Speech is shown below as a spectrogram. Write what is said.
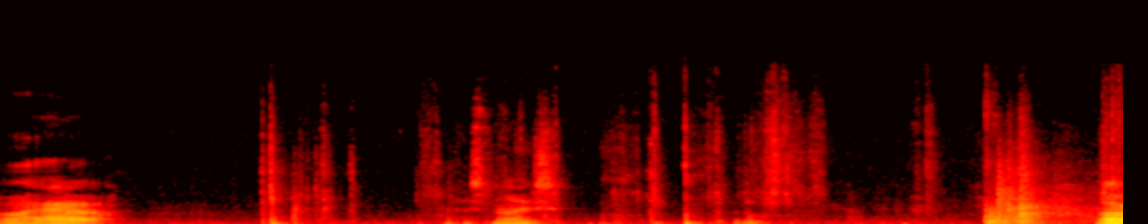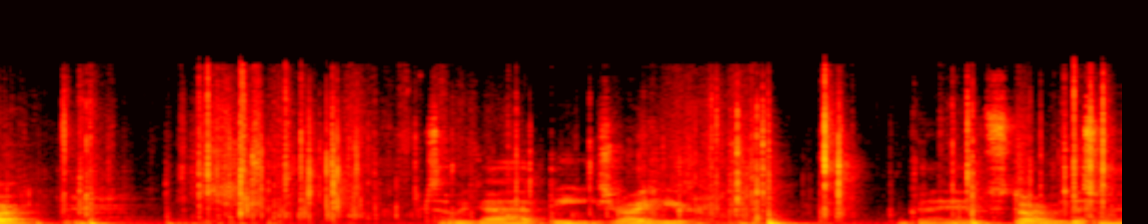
Wow. That's nice. All right. So we got these right here. Go ahead and start with this one.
